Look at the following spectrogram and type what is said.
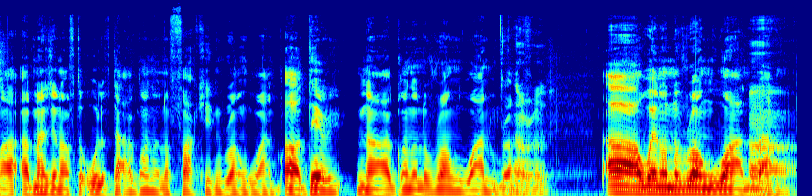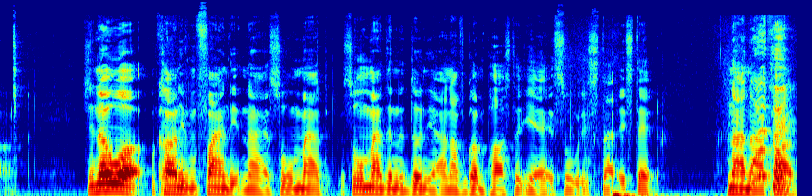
Uh, imagine after all of that, I've gone on the fucking wrong one. Oh, there. No, I've gone on the wrong one, bro. Oh, I went on the wrong one, man. Do you know what? I can't even find it now. It's all mad. It's all mad in the dunya, and I've gone past it. Yeah, it's all. It's that. It's dead. No, no, I can't.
